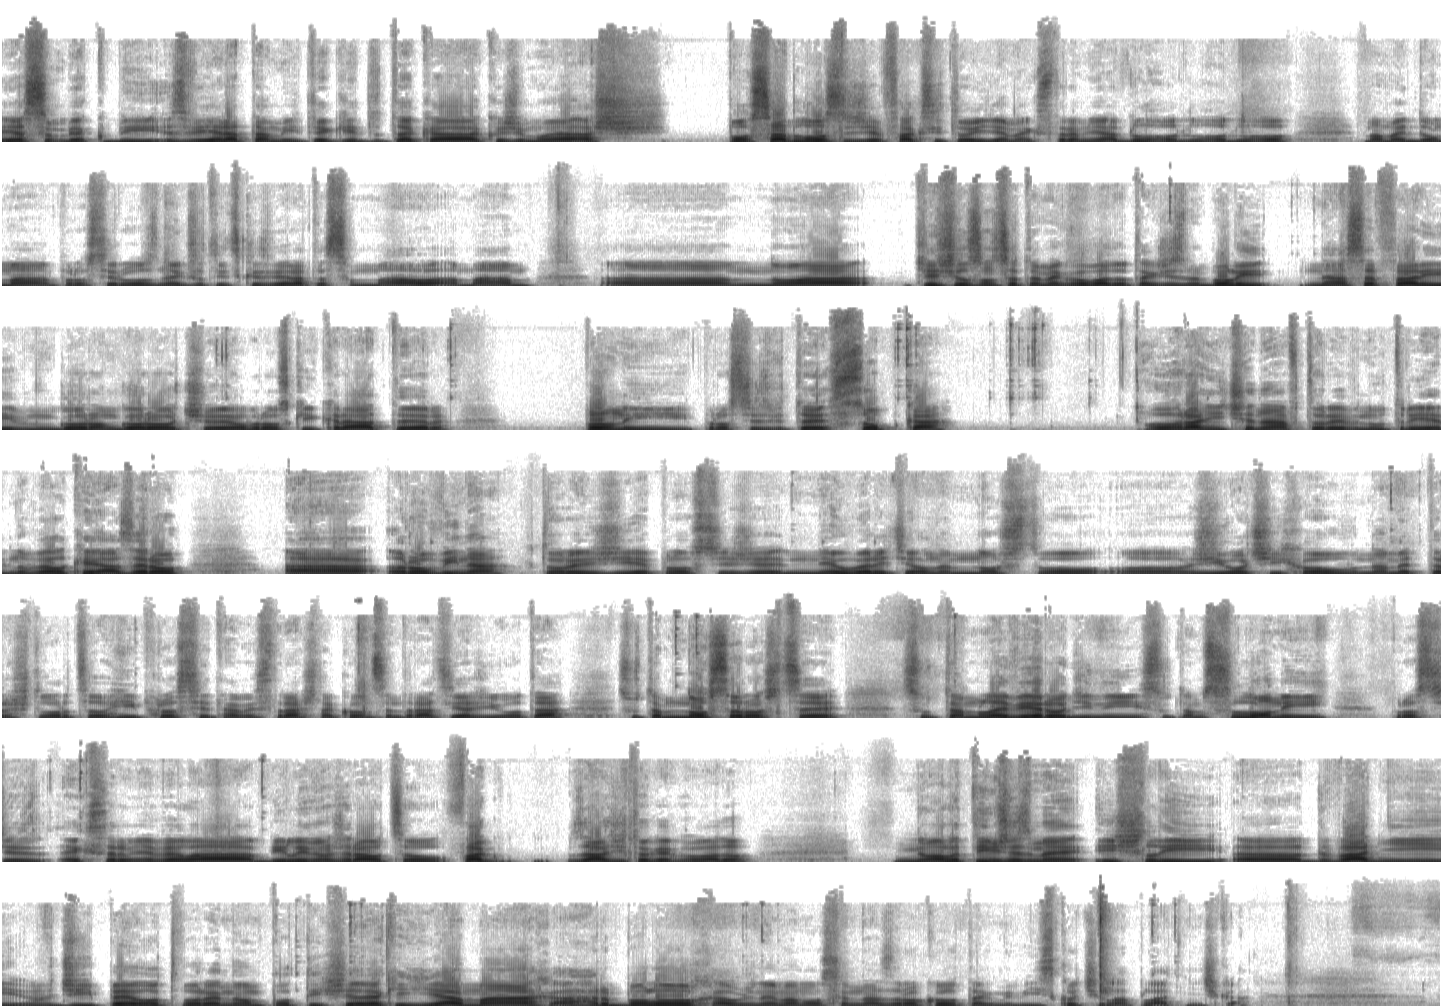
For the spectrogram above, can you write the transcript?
ja som akoby zvieratami, tak je to taká akože moja až posadlosť, že fakt si to idem extrémne a dlho, dlho, dlho. Máme doma proste rôzne exotické zvieratá som mal a mám. Uh, no a tešil som sa tam jak hovado. Takže sme boli na safari v Gorongoro, čo je obrovský kráter, plný, proste to je sopka, ohraničená, v ktorej vnútri je jedno veľké jazero a rovina, v ktorej žije proste, že neuveriteľné množstvo uh, živočíchov na metr štvorcový, proste tam je strašná koncentrácia života. Sú tam nosorožce, sú tam levie rodiny, sú tam slony, proste extrémne veľa bylinožravcov, fakt zážitok, jak hovado. No ale tým, že sme išli uh, dva dní v jeepe otvorenom po tých všelijakých jamách a hrboloch a už nemám 18 rokov, tak mi vyskočila platnička.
